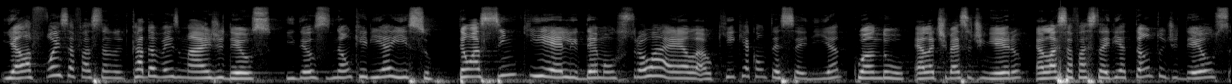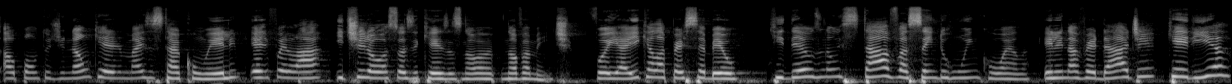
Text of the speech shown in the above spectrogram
E ela foi se afastando cada vez mais de Deus. E Deus não queria isso. Então, assim que ele demonstrou a ela o que, que aconteceria quando ela tivesse o dinheiro, ela se afastaria tanto de Deus ao ponto de não querer mais estar com ele. Ele foi lá e tirou as suas riquezas no novamente. Foi aí que ela percebeu que Deus não estava sendo ruim com ela. Ele, na verdade, queria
